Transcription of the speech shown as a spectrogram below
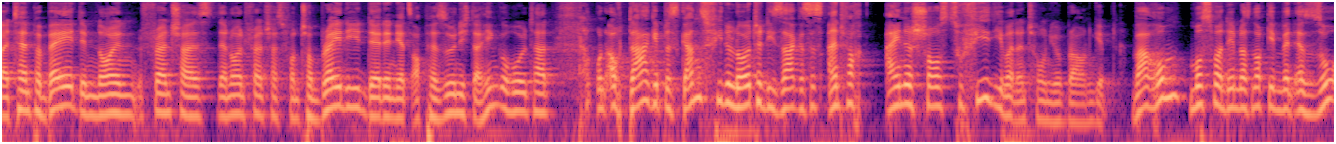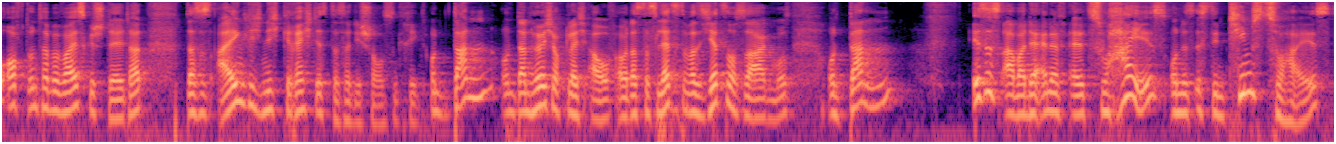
bei Tampa Bay, dem neuen Franchise, der neuen Franchise von Tom Brady, der den jetzt auch persönlich dahin geholt hat. Und auch da gibt es ganz viele Leute, die sagen, es ist einfach eine Chance zu viel, die man Antonio Brown gibt. Warum muss man dem das noch geben, wenn er so oft unter Beweis gestellt hat, dass es eigentlich nicht gerecht ist, dass er die Chancen kriegt? Und dann, und dann höre ich auch gleich auf, aber das ist das Letzte, was ich jetzt noch sagen muss, und dann ist es aber der NFL zu heiß und es ist den Teams zu heiß,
